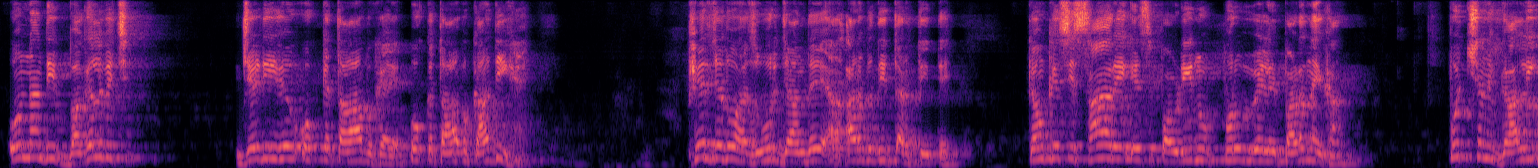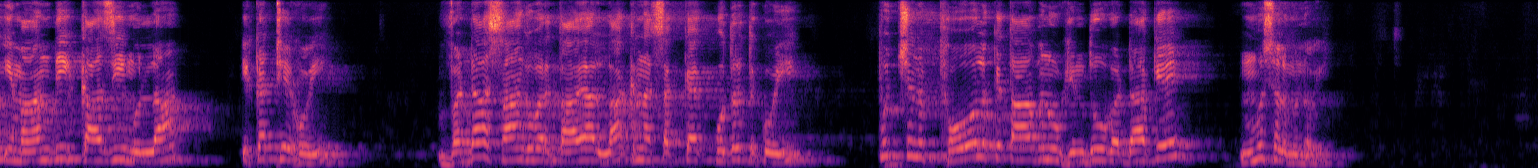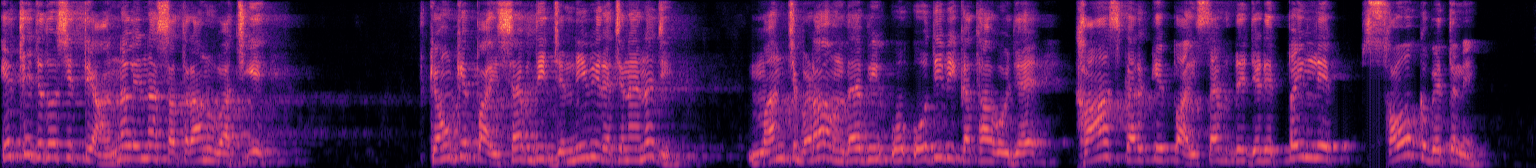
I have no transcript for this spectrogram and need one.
ਉਹਨਾਂ ਦੀ ਬਗਲ ਵਿੱਚ ਜਿਹੜੀ ਹੈ ਉਹ ਕਿਤਾਬ ਹੈ, ਉਹ ਕਿਤਾਬ ਕਾਦੀ ਹੈ? ਫਿਰ ਜਦੋਂ ਹਜ਼ੂਰ ਜਾਂਦੇ ਆ ਅਰਬ ਦੀ ਧਰਤੀ ਤੇ, ਕਿਉਂਕਿ ਅਸੀਂ ਸਾਰੇ ਇਸ ਪੌੜੀ ਨੂੰ ਪੁਰਬ ਵੇਲੇ ਪੜ੍ਹਨੇ ਖਾਂ, ਪੁੱਛਣ ਗਾਲੀ ਇਮਾਨ ਦੀ ਕਾਜ਼ੀ ਮੁੱਲਾ ਇਕੱਠੇ ਹੋਈ, ਵੱਡਾ ਸਾੰਗ ਵਰਤਾਇਆ, ਲੱਖ ਨਾ ਸਕੈ ਕੁਦਰਤ ਕੋਈ, ਪੁੱਛਣ ਫੋਲ ਕਿਤਾਬ ਨੂੰ ਹਿੰਦੂ ਵੱਡਾ ਕੇ ਮੁਸਲਮਾਨ ਹੋਈ। ਇੱਥੇ ਜਦੋਂ ਅਸੀਂ ਧਿਆਨ ਨਾਲ ਇਹਨਾਂ ਸਤਰਾਂ ਨੂੰ ਵਾਚੀਏ, ਕਿਉਂਕਿ ਭਾਈ ਸਾਹਿਬ ਦੀ ਜਿੰਨੀ ਵੀ ਰਚਨਾ ਹੈ ਨਾ ਜੀ, ਮਨ ਚ ਬੜਾ ਹੁੰਦਾ ਵੀ ਉਹ ਉਹਦੀ ਵੀ ਕਥਾ ਹੋ ਜਾਏ, ਖਾਸ ਕਰਕੇ ਭਾਈ ਸਾਹਿਬ ਦੇ ਜਿਹੜੇ ਪਹਿਲੇ 100 ਕਵਿਤ ਨੇ,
